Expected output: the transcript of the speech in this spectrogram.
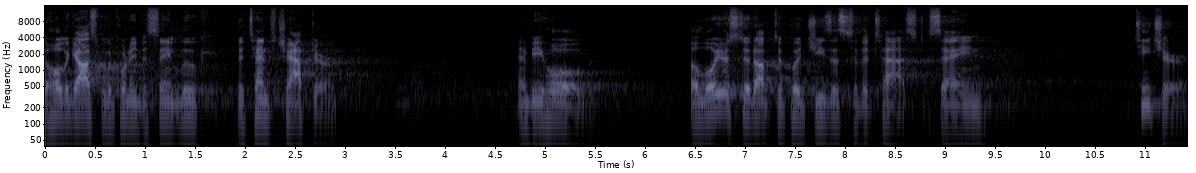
The Holy Gospel according to St. Luke, the 10th chapter. And behold, a lawyer stood up to put Jesus to the test, saying, Teacher,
